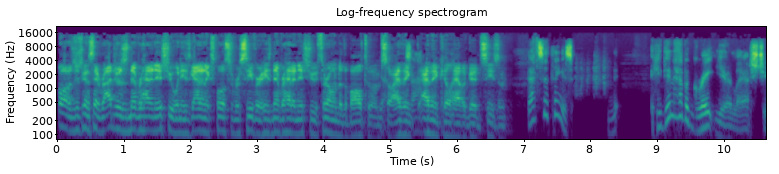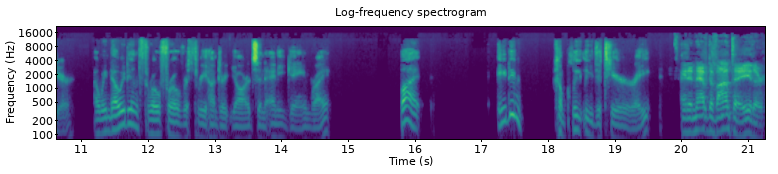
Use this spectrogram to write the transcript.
Well, I was just going to say Rodgers has never had an issue when he's got an explosive receiver. He's never had an issue throwing to the ball to him. Yeah, so I think exactly. I think he'll have a good season. That's the thing is, he didn't have a great year last year, and we know he didn't throw for over 300 yards in any game, right? But he didn't completely deteriorate. He didn't have Davante either.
